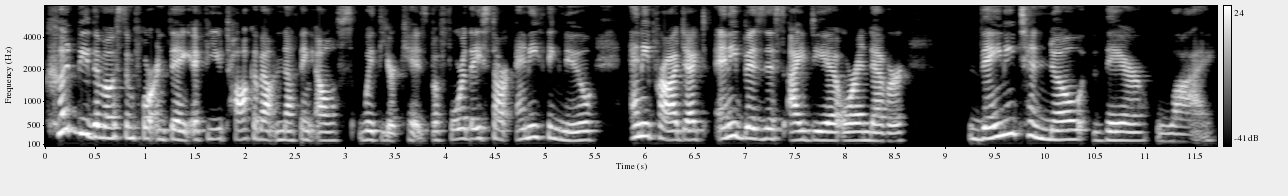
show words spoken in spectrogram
could be the most important thing if you talk about nothing else with your kids before they start anything new, any project, any business idea or endeavor. They need to know their why.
